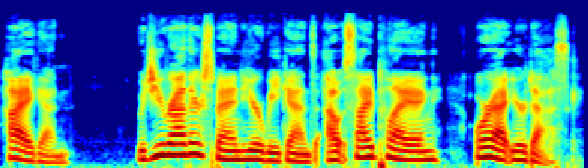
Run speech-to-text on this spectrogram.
Hi again. Would you rather spend your weekends outside playing or at your desk?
